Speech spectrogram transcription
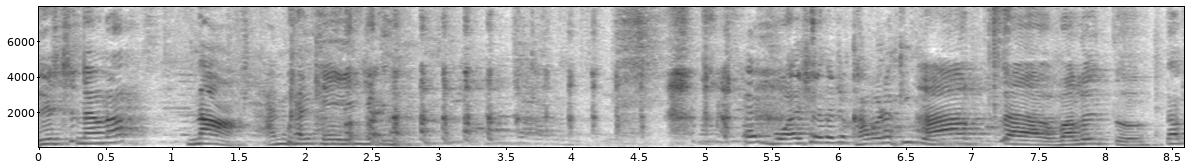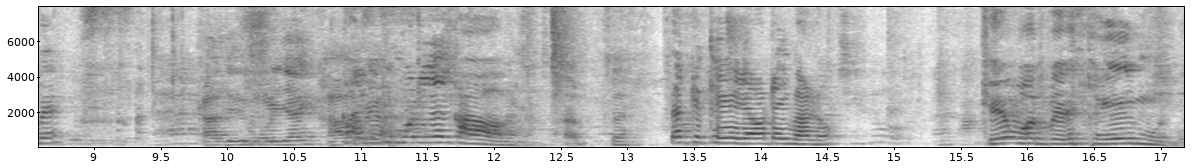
রেস্ট নেও না? না আমি খালি খেয়ে যাই বয়স হয়ে গেছে খাব না কি আচ্ছা ভালোই তো। তবে? কাজ যদি মরে যায় খাওয়া যদি মরে যায় খাওয়া হবে না। আচ্ছা। তাকে খেয়ে যাওয়াটাই ভালো। খেয়ে মরবে। খেয়েই মরবো।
